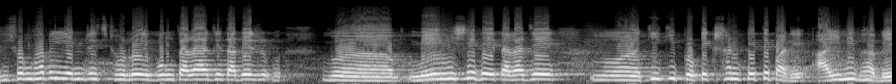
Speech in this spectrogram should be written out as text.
ভীষণভাবেই এনরিচড হলো এবং তারা যে তাদের মেয়ে হিসেবে তারা যে কি কি প্রোটেকশন পেতে পারে আইনিভাবে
